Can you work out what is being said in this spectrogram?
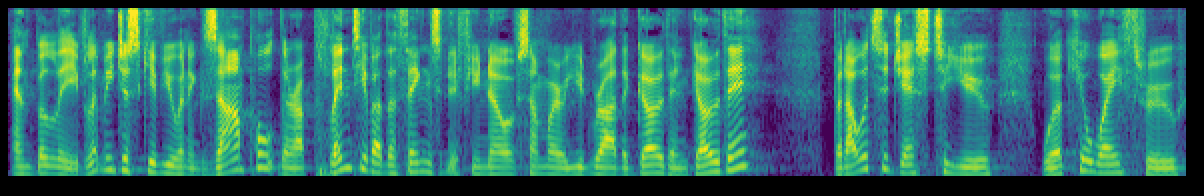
and believe. Let me just give you an example. There are plenty of other things, and if you know of somewhere you'd rather go, then go there. But I would suggest to you work your way through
